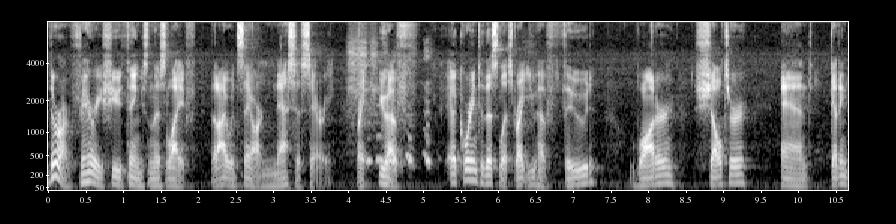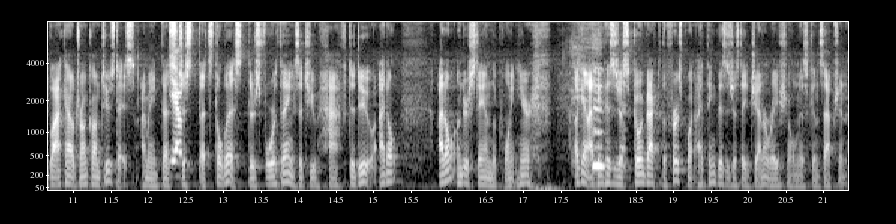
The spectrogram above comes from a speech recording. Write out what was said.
there are very few things in this life that I would say are necessary, right? You have, according to this list, right, you have food, water, shelter, and getting blackout drunk on Tuesdays. I mean, that's Yep. just that's the list. There's four things that you have to do. I don't I don't understand the point here. Again, I think this is just going back to the first point. I think this is just a generational misconception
